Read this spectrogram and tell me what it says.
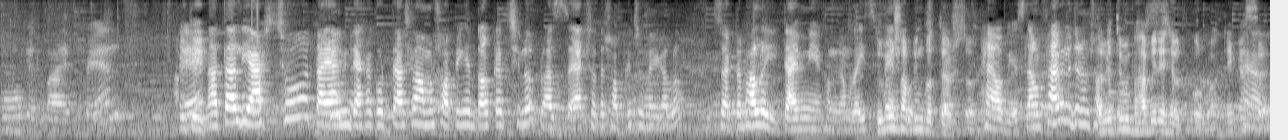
Vogue by Prince নাতালি আসছো তাই আমি দেখা করতে আসলাম। আমার শপিং এর দরকার ছিল প্লাস একসাথে সবকিছু হয়ে গেল। সো একটা ভালোই টাইম নিয়ে এখন আমরা তুমি শপিং করতে আসছো? হ্যাঁ অবভিয়াসলি আমার ফ্যামিলির জন্য তুমি ভাবিরে হেল্প করবা ঠিক আছে? হ্যাঁ,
